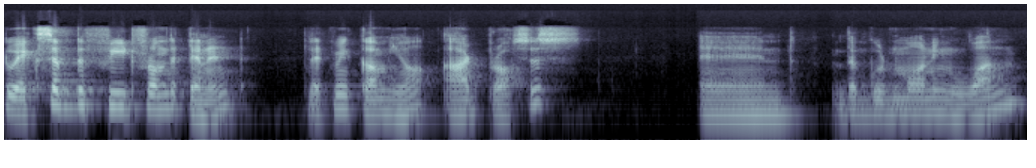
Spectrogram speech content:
to accept the feed from the tenant. Let me come here, add process and the good morning one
